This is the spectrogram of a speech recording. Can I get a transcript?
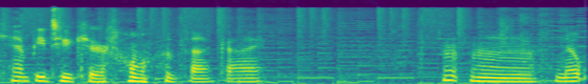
can't be too careful with that guy. Mm-mm, nope.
